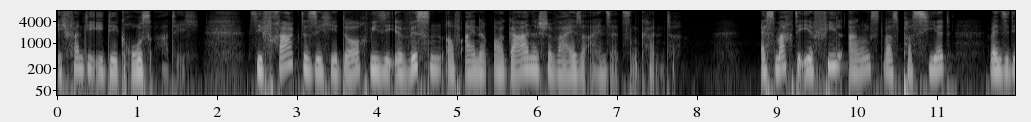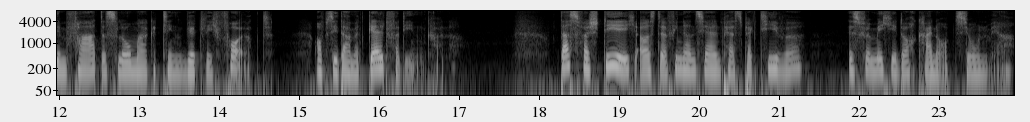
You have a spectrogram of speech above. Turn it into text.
Ich fand die Idee großartig. Sie fragte sich jedoch, wie sie ihr Wissen auf eine organische Weise einsetzen könnte. Es machte ihr viel Angst, was passiert, wenn sie dem Pfad des Slow Marketing wirklich folgt, ob sie damit Geld verdienen könne. Das verstehe ich aus der finanziellen Perspektive, ist für mich jedoch keine Option mehr.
